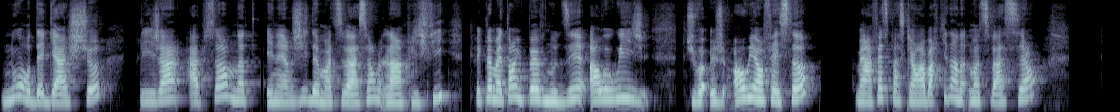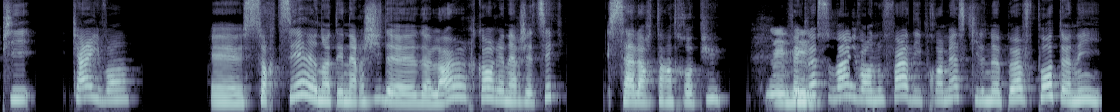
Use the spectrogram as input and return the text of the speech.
nous, on dégage ça. Les gens absorbent notre énergie de motivation, l'amplifient. Fait que là, mettons, ils peuvent nous dire Ah oui, oui, je, ah oui, on fait ça. Mais en fait, c'est parce qu'ils ont embarqué dans notre motivation. Puis quand ils vont euh, sortir notre énergie de, leur corps énergétique, ça leur tentera plus. Fait que là, mm-hmm. souvent, ils vont nous faire des promesses qu'ils ne peuvent pas tenir.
